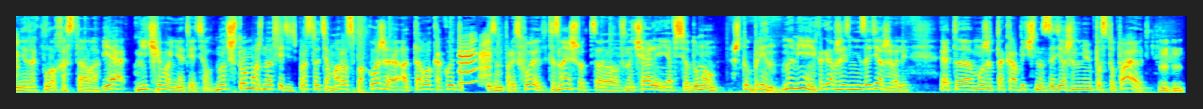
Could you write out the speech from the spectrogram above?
мне так плохо стало. Я ничего не ответил. Ну вот что можно ответить? Просто у тебя мороз по коже от того, какой д***изм происходит. Ты знаешь, вот э, вначале я все думал, что, блин, ну меня никогда в жизни не задерживали это, может, так обычно с задержанными поступают, угу.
